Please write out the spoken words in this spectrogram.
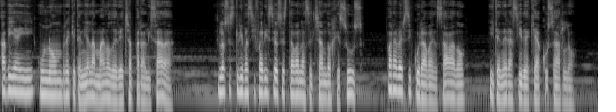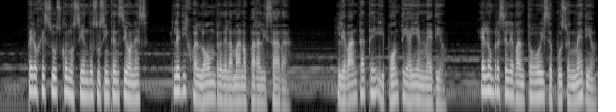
Había ahí un hombre que tenía la mano derecha paralizada. Los escribas y fariseos estaban acechando a Jesús para ver si curaba en sábado y tener así de qué acusarlo. Pero Jesús, conociendo sus intenciones, le dijo al hombre de la mano paralizada, Levántate y ponte ahí en medio. El hombre se levantó y se puso en medio.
